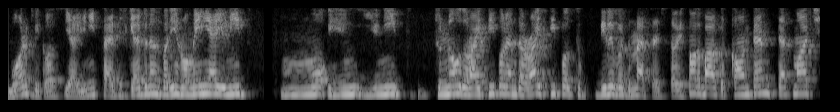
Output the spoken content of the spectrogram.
work because yeah, you need scientific evidence. But in Romania, you need more. You, you need to know the right people and the right people to deliver the message. So it's not about the content that much.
